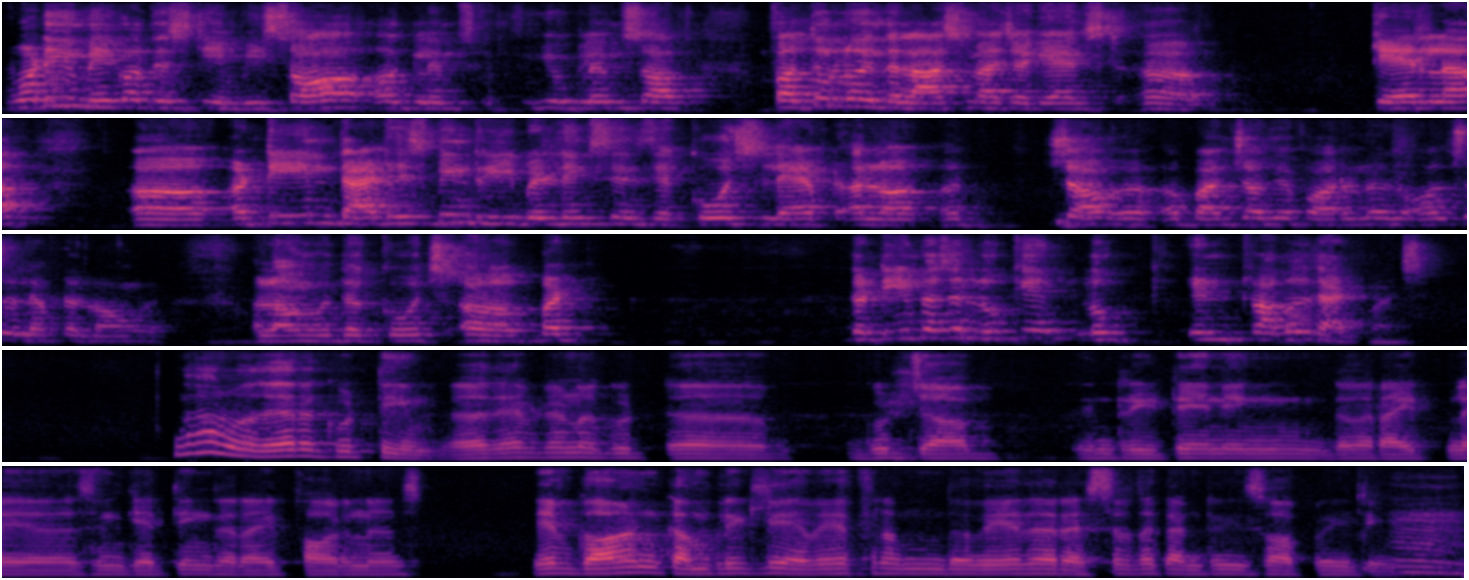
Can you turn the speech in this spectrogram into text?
what do you make of this team? We saw a glimpse, a few glimpses of Fatkhullo in the last match against uh, Kerala, uh, a team that has been rebuilding since their coach left. A lot, a, a bunch of their foreigners also left along along with the coach, uh, but the team doesn't look in, look in trouble that much. No, no, they're a good team. Uh, they've done a good uh, good job in retaining the right players and getting the right foreigners. They've gone completely away from the way the rest of the country is operating. Hmm.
